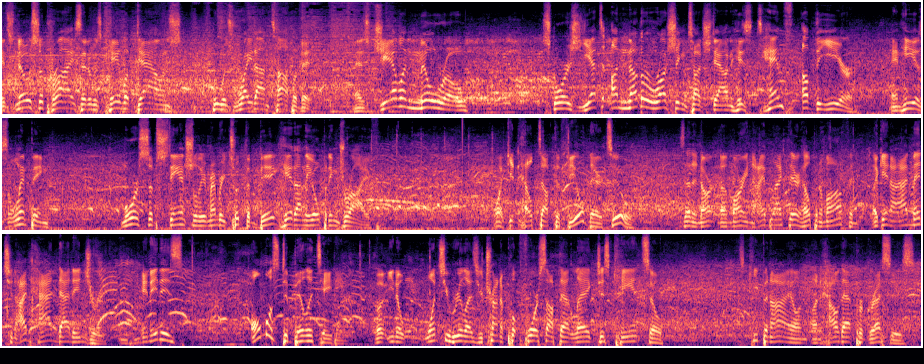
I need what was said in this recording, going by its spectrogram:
It's no surprise that it was Caleb Downs who was right on top of it. As Jalen Milroe scores yet another rushing touchdown, his 10th of the year, and he is limping more substantially. Remember, he took the big hit on the opening drive. Well, getting helped off the field there, too. Is that Amari Niblack there helping him off? And again, I mentioned I've had that injury, mm-hmm. and it is almost debilitating. But, you know, once you realize you're trying to put force off that leg, just can't. So just keep an eye on, on how that progresses.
